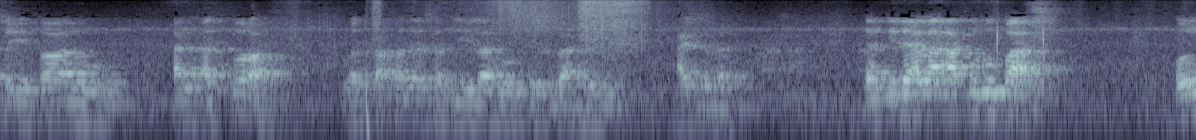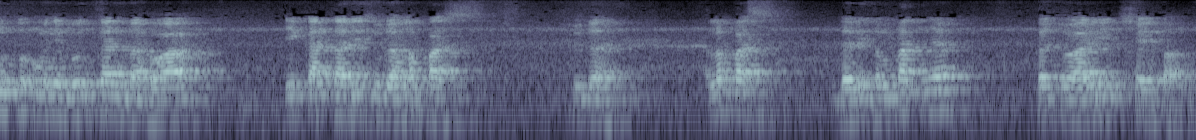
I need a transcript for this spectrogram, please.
syaitanu an sabilahu fil bahri. Dan tidaklah aku lupa untuk menyebutkan bahwa ikan tadi sudah lepas, sudah lepas dari tempatnya kecuali syaitan.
